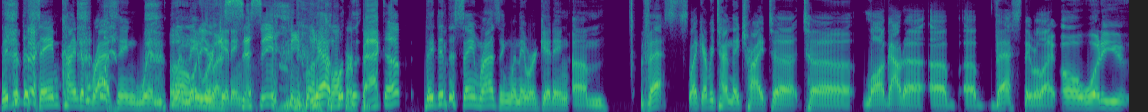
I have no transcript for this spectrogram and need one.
they did the same kind of razzing when when oh, they were you, getting sissy? you wanna Yeah, call for the- backup? they did the same razzing when they were getting um vests like every time they tried to to log out a a, a vest they were like oh what do you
